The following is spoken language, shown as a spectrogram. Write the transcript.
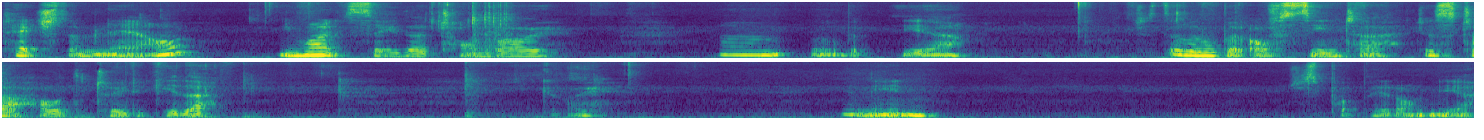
attach them now. You won't see the Tombow. Um, a little bit there. Just a little bit off centre just to hold the two together. Go. And then just pop that on there.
